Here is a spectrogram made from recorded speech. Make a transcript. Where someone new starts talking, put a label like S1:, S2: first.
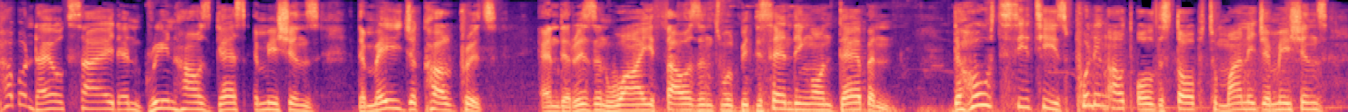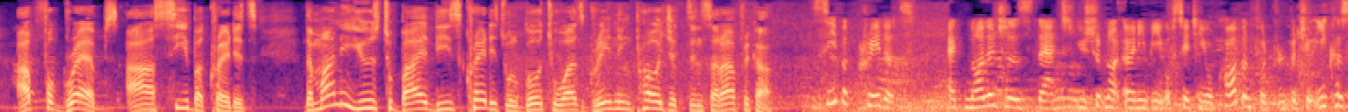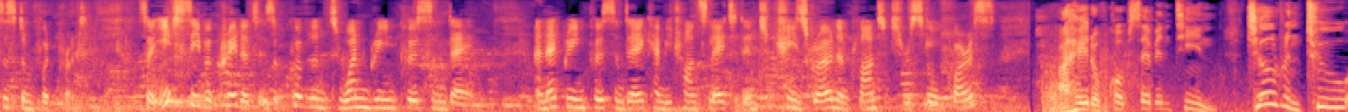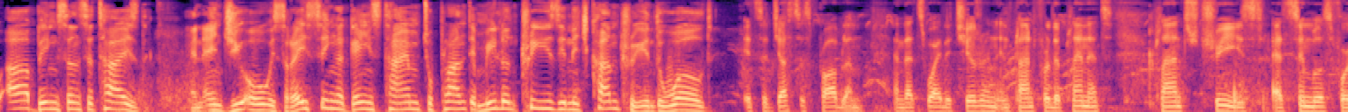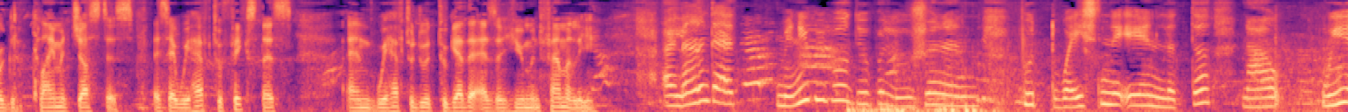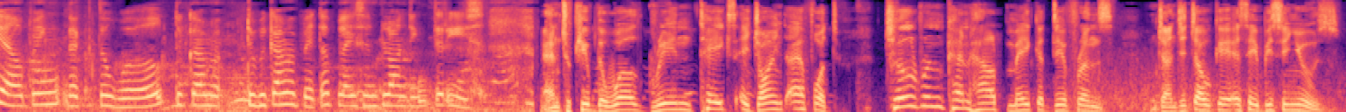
S1: Carbon dioxide and greenhouse gas emissions, the major culprits, and the reason why thousands will be descending on Durban. The host city is pulling out all the stops to manage emissions. Up for grabs are CEBA credits. The money used to buy these credits will go towards greening projects in South Africa.
S2: CEBA credits acknowledges that you should not only be offsetting your carbon footprint, but your ecosystem footprint. So each CEBA credit is equivalent to one green person day. And that green person day can be translated into trees grown and planted to restore forests.
S1: Ahead of COP17, children too are being sensitized. An NGO is racing against time to plant a million trees in each country in the world
S3: it's a justice problem, and that's why the children in Plant for the Planet plant trees as symbols for climate justice. They say we have to fix this, and we have to do it together as a human family.
S4: I learned that many people do pollution and put waste in the air and litter. Now we are helping like the world to come to become a better place in planting trees.
S1: And to keep the world green takes a joint effort Children can help make a difference. Janji Chauke, SABC News.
